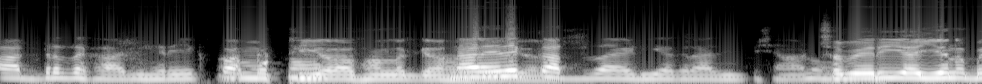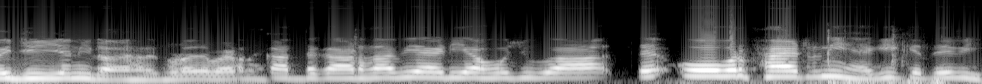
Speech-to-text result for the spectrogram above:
ਆਰਡਰ ਦਿਖਾ ਦੀ ਹਰੇਕ ਪੱਖ ਮੁੱਠੀ। ਵਾਲਾ ਥਣ ਲੱਗਿਆ ਹੋਇਆ ਨਾਲੇ ਇਹਦੇ। ਕੱਦ ਦਾ ਆਈਡੀਆ ਕਰਾ ਦੀ ਪਛਾਣ ਨੂੰ। ਸਵੇਰੀ ਆਈ ਹੈ ਨਾ ਬਈ ਜੀ ਜਾਂ ਨਹੀਂ ਲਾਇਆ ਹਲੇ ਥੋੜਾ ਜਿਹਾ ਬੈਠਣਾ ਕੱਦ ਕਾਠ ਦਾ ਵੀ ਆਈਡੀਆ ਹੋ ਜਾਊਗਾ ਤੇ ਓਵਰ ਫੈਟ ਨਹੀਂ ਹੈਗੀ ਕਿਤੇ ਵੀ।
